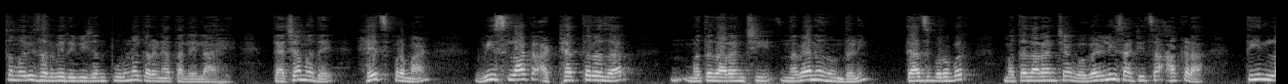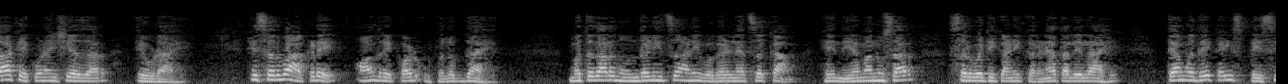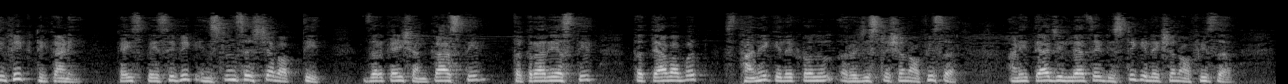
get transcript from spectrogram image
समरी सर्वे रिव्हिजन पूर्ण करण्यात आलेलं आहे. त्याच्यामध्ये हेच प्रमाण वीस लाख अठ्याहत्तर हजार मतदारांची नव्यानं नोंदणी त्याचबरोबर मतदारांच्या वगळणीसाठीचा आकडा तीन लाख एकोणऐंशी हजार एवढा आहे. हे सर्व आकडे ऑन रेकॉर्ड उपलब्ध आहेत. मतदार नोंदणीचं आणि वगळण्याचं काम हे नियमानुसार सर्व ठिकाणी करण्यात आलेलं आहे. त्यामध्ये काही स्पेसिफिक ठिकाणी काही स्पेसिफिक इन्स्टन्सेसच्या बाबतीत जर काही शंका असतील तक्रारी असतील तर त्याबाबत स्थानिक इलेक्ट्रॉल रजिस्ट्रेशन ऑफिसर आणि त्या जिल्ह्याचे डिस्ट्रिक्ट इलेक्शन ऑफिसर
